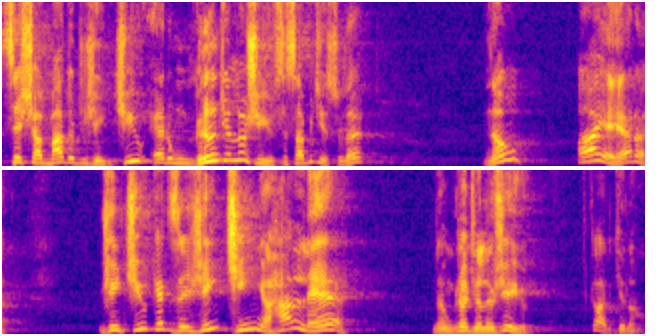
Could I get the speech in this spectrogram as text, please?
ser chamado de gentio era um grande elogio. Você sabe disso, né? Não? Ah, era. Gentio quer dizer gentinha, ralé. Não é um grande elogio? Claro que não.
